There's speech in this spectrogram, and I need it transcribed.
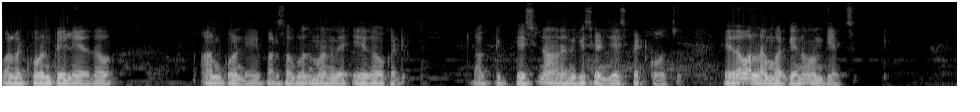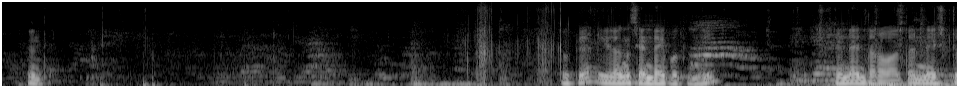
వాళ్ళకి ఫోన్పే లేదో అనుకోండి ఫర్ సపోజ్ మనదే ఏదో ఒకటి. ఇలా క్లిక్ చేసి నా దానికి సెండ్ చేసి పెట్టుకోవచ్చు. లేదా వాళ్ళ నెంబర్కైనా పంపించచ్చు అంతే. ఓకే ఈ విధంగా సెండ్ అయిపోతుంది. సెండ్ అయిన తర్వాత నెక్స్ట్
